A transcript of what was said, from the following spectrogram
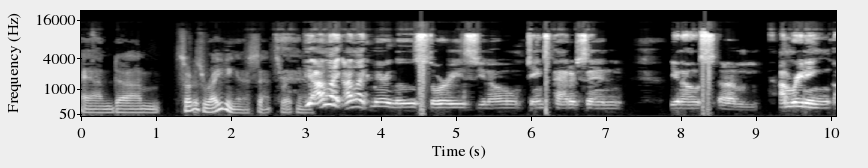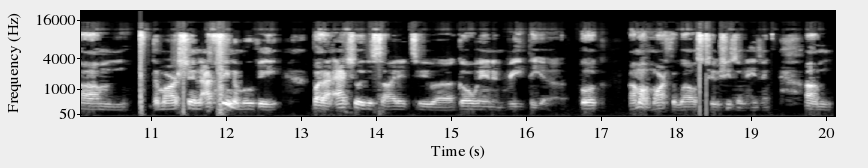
and um, so does writing in a sense right now. Yeah, I like I like Mary Lou's stories. You know, James Patterson. You know, um, I'm reading um, The Martian. I've seen the movie, but I actually decided to uh, go in and read the uh, book. I'm on Martha Wells too. She's amazing. Um,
